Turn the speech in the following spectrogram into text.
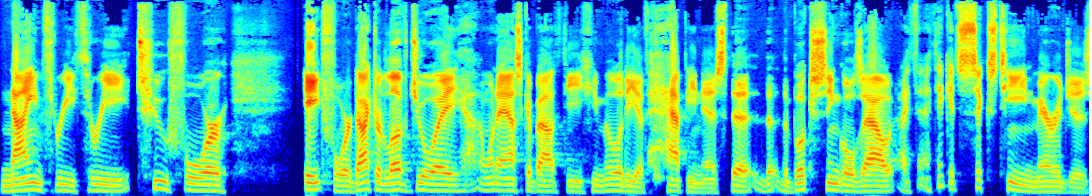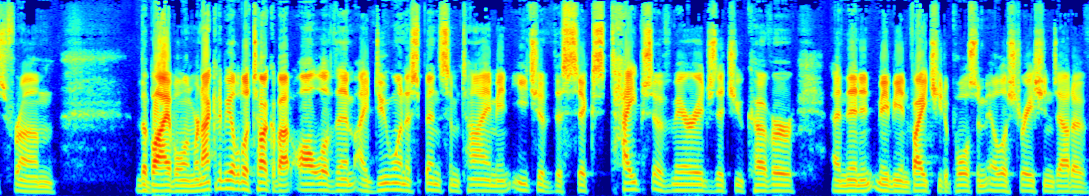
933 2484. Dr. Lovejoy, I want to ask about the humility of happiness. The, the, the book singles out, I, th- I think it's 16 marriages from the Bible, and we're not going to be able to talk about all of them. I do want to spend some time in each of the six types of marriage that you cover, and then maybe invite you to pull some illustrations out of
